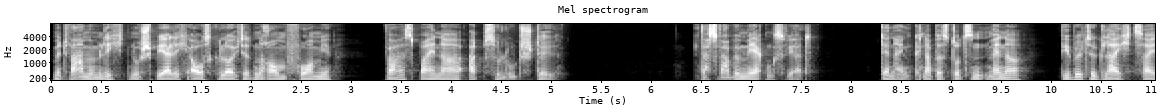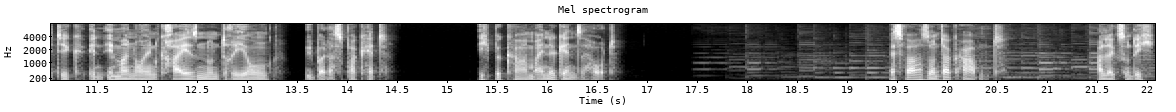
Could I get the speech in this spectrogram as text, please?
mit warmem Licht nur spärlich ausgeleuchteten Raum vor mir war es beinahe absolut still. Das war bemerkenswert, denn ein knappes Dutzend Männer wirbelte gleichzeitig in immer neuen Kreisen und Drehungen über das Parkett. Ich bekam eine Gänsehaut. Es war Sonntagabend. Alex und ich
